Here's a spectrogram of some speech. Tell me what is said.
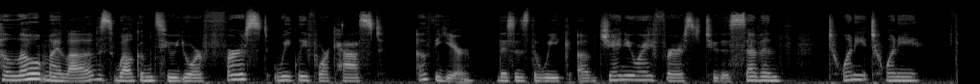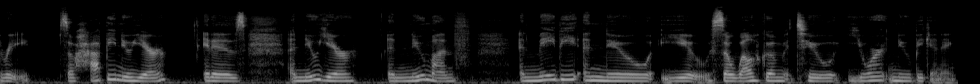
Hello, my loves. Welcome to your first weekly forecast of the year. This is the week of January 1st to the 7th, 2023. So, Happy New Year. It is a new year, a new month, and maybe a new you. So, welcome to your new beginning.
